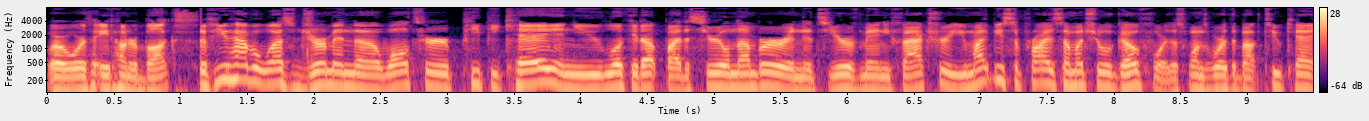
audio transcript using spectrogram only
or worth 800 bucks. If you have a West German uh, Walther PPK and you look it up by the serial number and its year of manufacture, you might be surprised how much it will go for. This one's worth about 2K.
